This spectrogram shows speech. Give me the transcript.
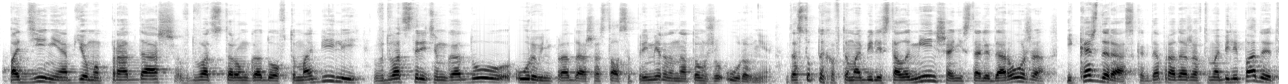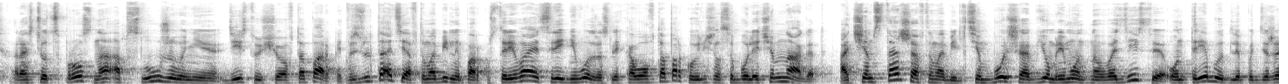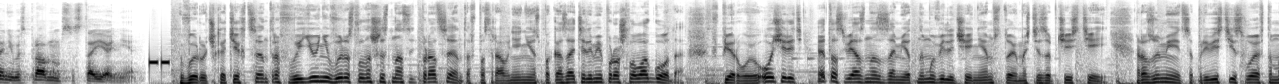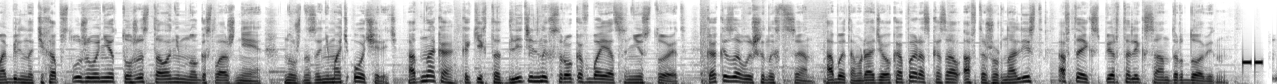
падение объема продаж в 2022 году автомобилей. В 2023 году уровень продаж остался примерно на том же уровне. Доступных автомобилей стало меньше, они стали дороже. И каждый раз, когда продажа автомобилей падает, растет спрос на обслуживание действующего автопарка. В результате автомобильный парк устаревает, средний возраст легкового автопарка увеличился более чем на год. А чем старше автомобиль, тем больше объем ремонтного воздействия он требует для поддержания в исправном состоянии. Выручка техцентров в июне выросла на 16% по сравнению с показателями прошлого года. В первую очередь это связано с заметным увеличением стоимости запчастей. Разумеется, привести свой автомобиль на техобслуживание тоже стало немного сложнее. Нужно занимать очередь. Однако каких-то длительных сроков бояться не стоит, как и завышенных цен. Об этом Радио КП рассказал автожурналист, автоэксперт Александр Добин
